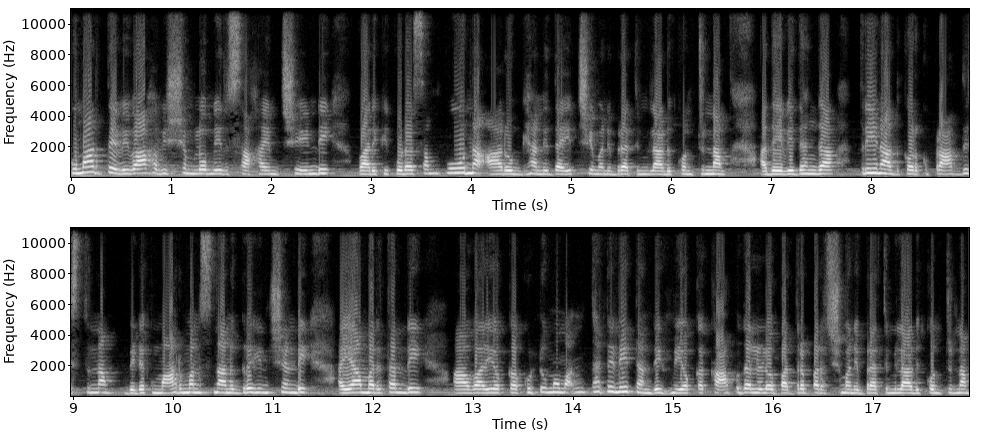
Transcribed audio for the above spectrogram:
కుమార్తె వివాహ విషయంలో మీరు సహాయం చేయండి. వారికి కూడా సంపూర్ణ ఆరోగ్యాన్ని దయచేయమని బ్రతిమిలాడుకుంటున్నాం. అదేవిధంగా త్రీనాథ్ కొరకు ప్రార్థిస్తున్నాం. బిడ్డకు మారు మనసును అనుగ్రహించండి. అయా మరి తండ్రి వారి యొక్క కుటుంబం అంతటినీ తండ్రి మీ యొక్క కాపుదలలో భద్రపరచమని బ్రతిమిలాడుకుంటున్నాం.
